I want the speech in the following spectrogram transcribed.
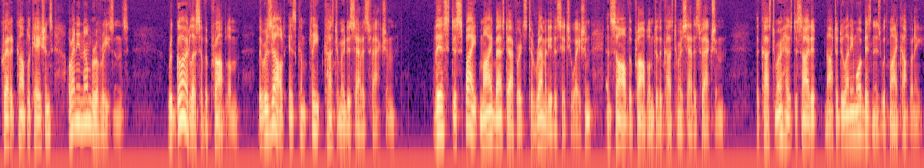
credit complications, or any number of reasons. Regardless of the problem, the result is complete customer dissatisfaction. This despite my best efforts to remedy the situation and solve the problem to the customer's satisfaction. The customer has decided not to do any more business with my company.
